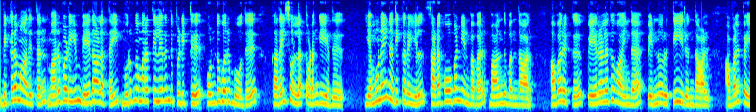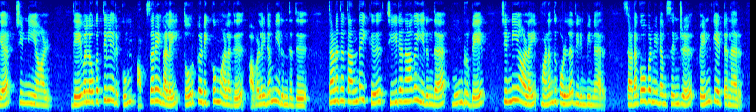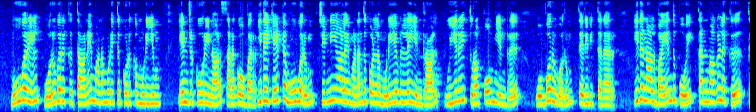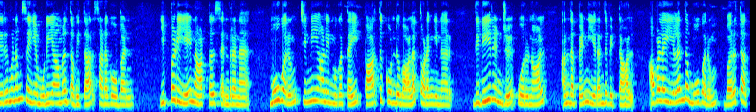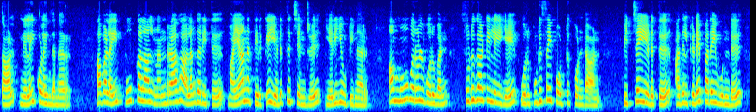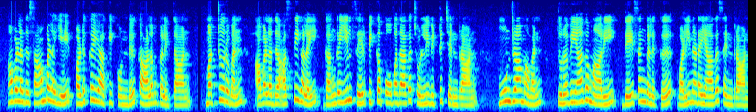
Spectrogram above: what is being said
விக்ரமாதித்தன் மறுபடியும் வேதாளத்தை முருங்க மரத்திலிருந்து பிடித்து கொண்டு வரும்போது கதை சொல்லத் தொடங்கியது. யமுனை நதிக்கரையில் சடகோபன் என்பவர் வாழ்ந்து வந்தார். அவருக்கு பேரழகு வாய்ந்த பெண்ணொருத்தி இருந்தாள். அவள் பெயர் சின்னியாள். தேவலோகத்தில் இருக்கும் அப்சரைகளை தோற்கடிக்கும் அழகு அவளிடம் இருந்தது. தனது தந்தைக்கு சீடனாக இருந்த மூன்று பேர் சின்னியாளை மணந்து கொள்ள விரும்பினர். சடகோபனிடம் சென்று பெண் கேட்டனர். மூவரில் ஒருவருக்குத்தானே மனம் முடித்து கொடுக்க முடியும் என்று கூறினார் சடகோபர். இதைக் கேட்ட மூவரும் சின்னியாளை மணந்து கொள்ள முடியவில்லை என்றால் உயிரை துறப்போம் என்று ஒவ்வொருவரும் தெரிவித்தனர். இதனால் பயந்து போய் தன் மகளுக்கு திருமணம் செய்ய முடியாமல் தவித்தார் சடகோபன். இப்படியே நாட்கள் சென்றன. மூவரும் சின்னியாளின் முகத்தை பார்த்து கொண்டு வாழத் தொடங்கினர். திடீரென்று ஒரு நாள் அந்த பெண் இறந்துவிட்டாள் அவளை இழந்த மூவரும் வருத்தத்தால் நிலை குலைந்தனர் அவளை பூக்களால் நன்றாக அலங்கரித்து மயானத்திற்கு எடுத்துச் சென்று எரியூட்டினர். அம்மூவருள் ஒருவன் சுடுகாட்டிலேயே ஒரு குடிசை போட்டு கொண்டான். பிச்சை எடுத்து அதில் கிடைப்பதை உண்டு அவளது சாம்பலையே படுக்கையாக்கிக் கொண்டு காலம் கழித்தான். மற்றொருவன் அவளது அஸ்திகளை கங்கையில் சேர்ப்பிக்கப் போவதாகச் சொல்லிவிட்டுச் சென்றான். மூன்றாம் அவன் துறவியாக மாறி தேசங்களுக்கு வழிநடையாக சென்றான்.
